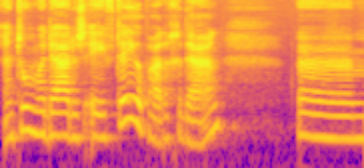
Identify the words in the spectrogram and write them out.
En toen we daar dus EFT op hadden gedaan, ehm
